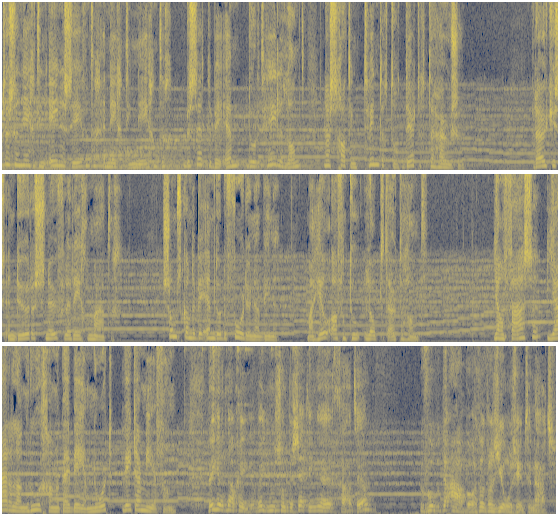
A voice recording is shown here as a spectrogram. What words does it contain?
Tussen 1971 en 1990 bezet de BM door het hele land naar schatting 20 tot 30 tehuizen. Ruitjes en deuren sneuvelen regelmatig. Soms kan de BM door de voordeur naar binnen, maar heel af en toe loopt het uit de hand. Jan Vase, jarenlang roerganger bij BM Noord, weet daar meer van. Weet je, het nou ging? Weet je hoe zo'n bezetting uh, gaat, hè? Bijvoorbeeld de Aborg, dat was jongensinternaat.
